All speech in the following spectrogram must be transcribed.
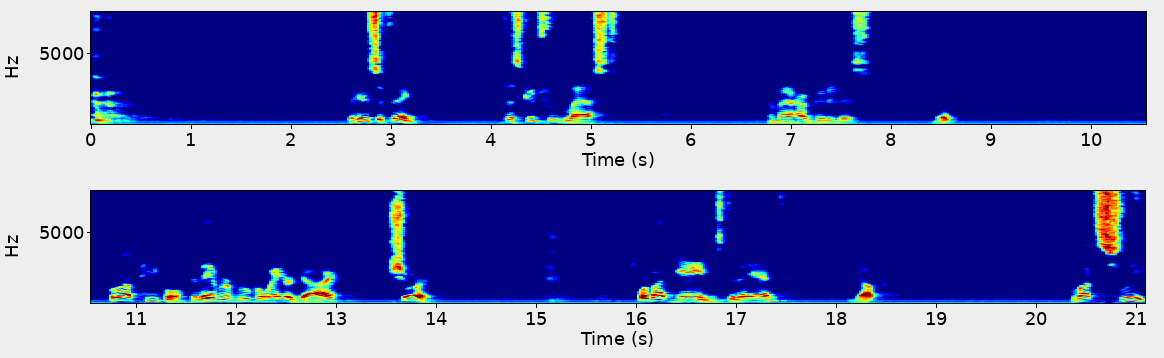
But here's the thing. Does good food last? No matter how good it is? Nope. What about people? Do they ever move away or die? Sure. What about games? Do they end? Yup. What about sleep?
